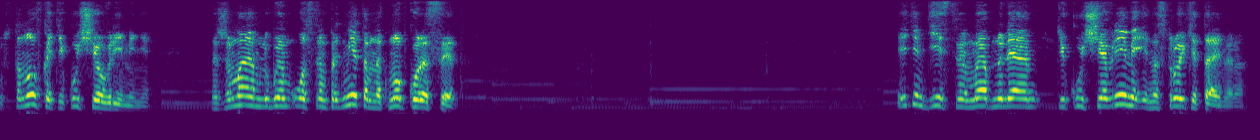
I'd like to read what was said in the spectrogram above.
Установка текущего времени. Нажимаем любым острым предметом на кнопку Reset. Этим действием мы обнуляем текущее время и настройки таймера.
